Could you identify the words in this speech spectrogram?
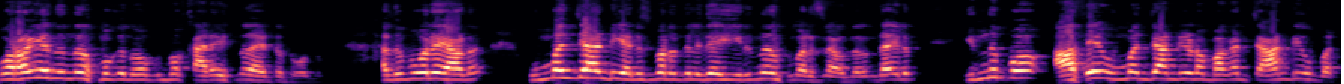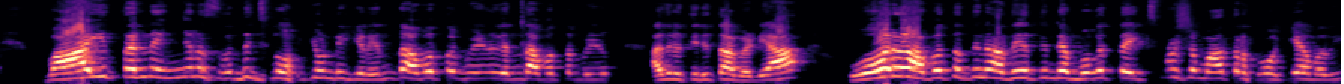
പുറകെ നിന്ന് നമുക്ക് നോക്കുമ്പോൾ കരയുന്നതായിട്ട് തോന്നും. അതുപോലെയാണ് ഉമ്മൻചാണ്ടി അനുസ്മരണത്തിൽ ഇതേ ഇരുന്നതെന്ന് മനസ്സിലാവുന്നത്. എന്തായാലും ഇന്നിപ്പോ അതേ ഉമ്മൻചാണ്ടിയുടെ മകൻ ചാണ്ടി ഉമ്മൻ വായി തന്നെ എങ്ങനെ ശ്രദ്ധിച്ച് നോക്കിക്കൊണ്ടിരിക്കുകയാണ്. എന്ത് അബദ്ധം വീഴും എന്ത് അബദ്ധം വീഴും? അതിന് തിരുത്താൻ വേണ്ടി. ആ ഓരോ അബദ്ധത്തിനും അദ്ദേഹത്തിന്റെ മുഖത്തെ എക്സ്പ്രഷൻ മാത്രം നോക്കിയാൽ മതി.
